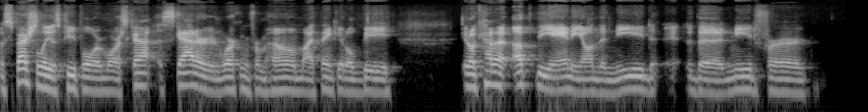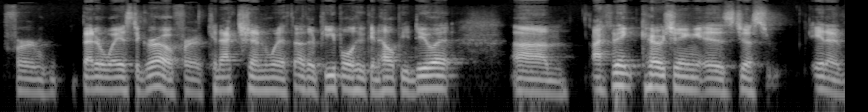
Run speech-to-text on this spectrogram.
especially as people are more scat- scattered and working from home i think it'll be it'll kind of up the ante on the need the need for for better ways to grow for connection with other people who can help you do it um, i think coaching is just in a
